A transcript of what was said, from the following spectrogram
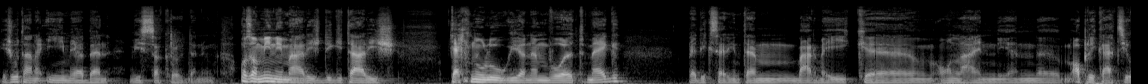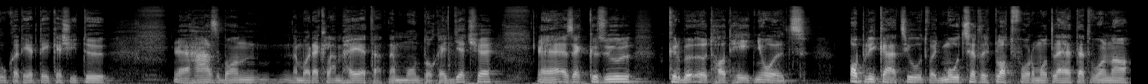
és utána e-mailben visszaköltenünk. Az a minimális digitális technológia nem volt meg, pedig szerintem bármelyik eh, online ilyen eh, applikációkat értékesítő házban, nem a reklám helyett, tehát nem mondok egyet se, ezek közül kb. 5-6-7-8 applikációt, vagy módszert, vagy platformot lehetett volna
